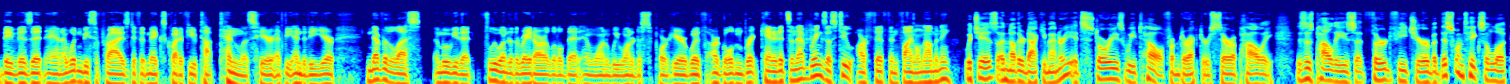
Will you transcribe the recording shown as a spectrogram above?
they visit. And I wouldn't be surprised if it makes quite a few top 10 lists here at the end of the year. Nevertheless, a movie that flew under the radar a little bit and one we wanted to support here with our Golden Brick candidates. And that brings us to our fifth and final nominee. Which is another documentary. It's Stories We Tell from director Sarah Polley. This is Polley's uh, third feature, but this one takes a look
